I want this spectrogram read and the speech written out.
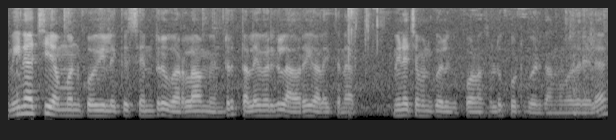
மீனாட்சி அம்மன் கோயிலுக்கு சென்று வரலாம் என்று தலைவர்கள் அவரை அழைத்தனர். மீனாட்சி அம்மன் கோயிலுக்கு போகலாம் சொல்லிட்டு கூட்டு போயிருக்காங்க மதுரையில்.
